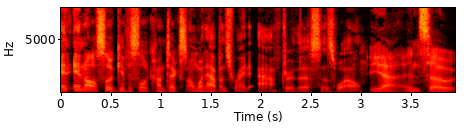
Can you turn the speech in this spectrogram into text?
And, and also give us a little context on what happens right after this as well. Yeah. And so,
